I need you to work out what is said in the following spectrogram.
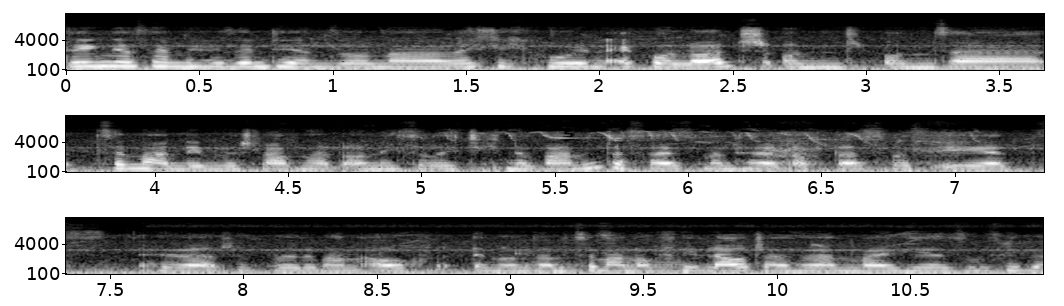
Ding ist nämlich, wir sind hier in so einer richtig coolen Eco-Lodge und unser Zimmer, in dem wir schlafen, hat auch nicht so richtig eine Wand. Das heißt, man hört auch das, was ihr jetzt hört, würde man auch in unserem Zimmer noch viel lauter hören, weil hier so viele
